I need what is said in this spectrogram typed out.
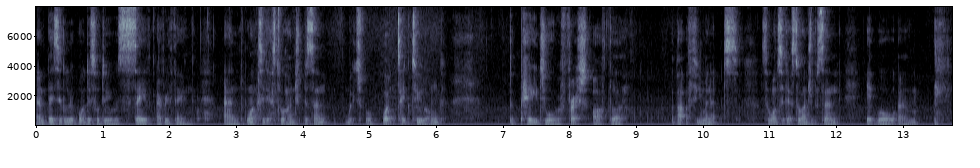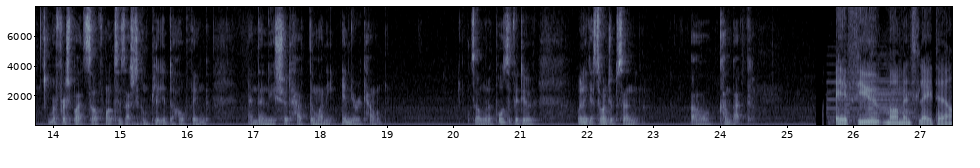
and basically what this will do is save everything. And once it gets to 100% which will, won't take too long the page will refresh after about a few minutes. So once it gets to 100% it will um, refresh by itself once it's actually completed the whole thing. And then you should have the money in your account. So I'm going to pause the video. When it gets to 100% I'll come back. A few moments later.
